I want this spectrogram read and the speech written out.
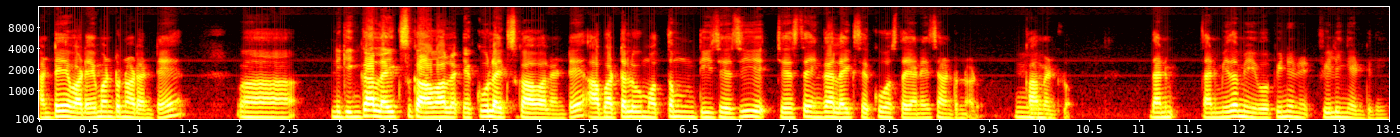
అంటే వాడు ఏమంటున్నాడంటే నీకు ఇంకా లైక్స్ కావాలి ఎక్కువ లైక్స్ కావాలంటే ఆ బట్టలు మొత్తం తీసేసి చేస్తే ఇంకా లైక్స్ ఎక్కువ వస్తాయి అనేసి అంటున్నాడు. కామెంట్లో దాని దాని మీద మీ ఒపీనియన్ ఫీలింగ్ ఏంటిది?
